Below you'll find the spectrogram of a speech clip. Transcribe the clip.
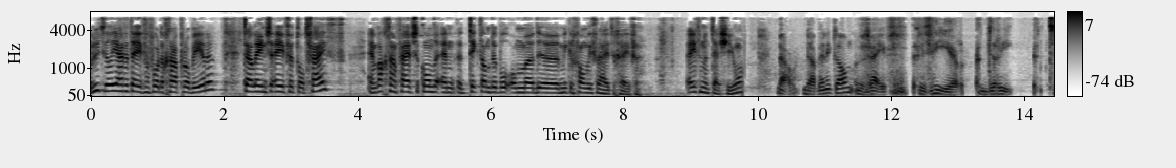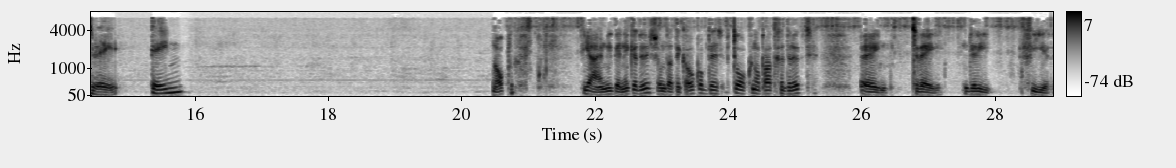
Ruud, wil jij het even voor de grap proberen? Tel eens even tot 5 en wacht dan 5 seconden en tik dan dubbel om eh, de eh, microfoon weer vrij te geven. Even een testje, jongen. Nou, daar ben ik dan. 5, 4, 3, 2, 1. knop. Ja, en nu ben ik er dus, omdat ik ook op de tolknop had gedrukt. 1, 2, 3, 4,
